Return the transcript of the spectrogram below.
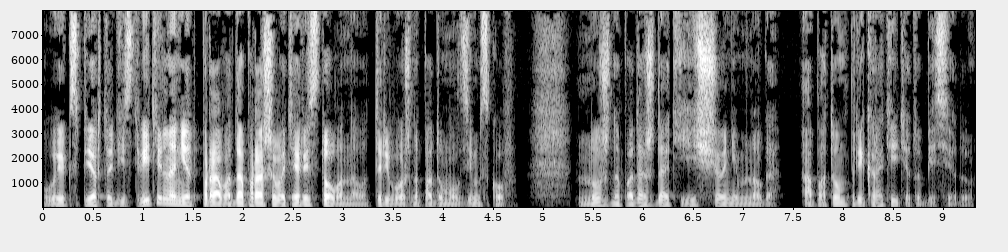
«У эксперта действительно нет права допрашивать арестованного», — тревожно подумал Земсков. «Нужно подождать еще немного, а потом прекратить эту беседу».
